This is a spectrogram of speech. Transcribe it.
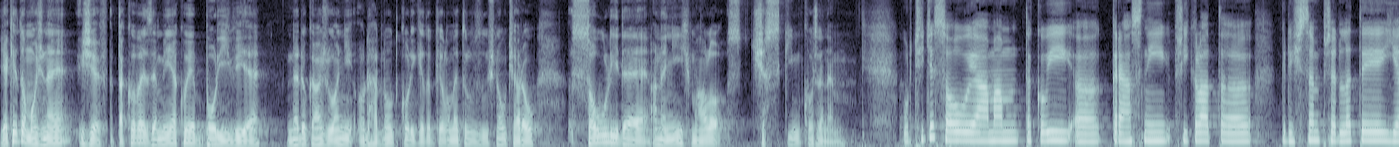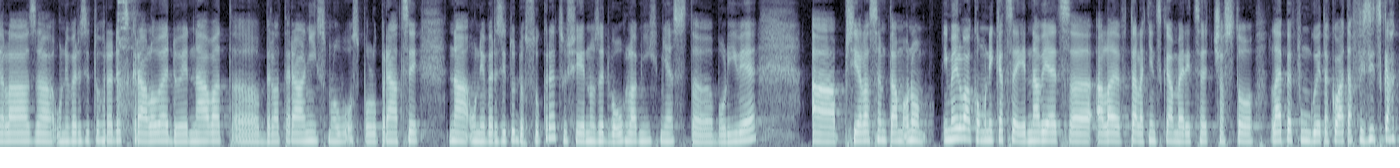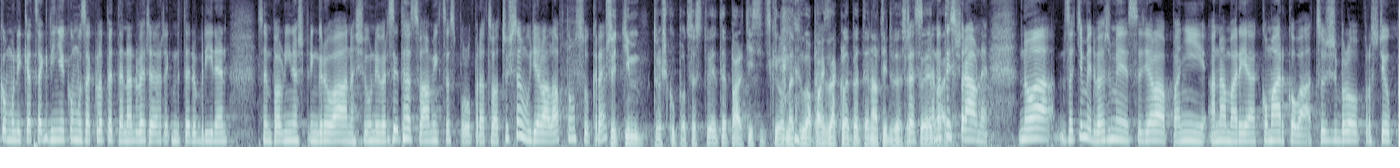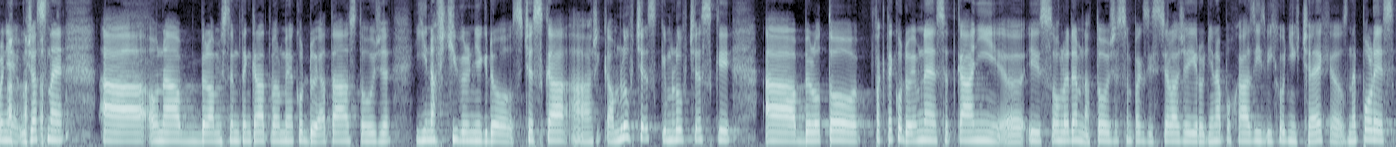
Jak je to možné, že v takové zemi, jako je Bolívie, nedokážu ani odhadnout, kolik je to kilometrů vzdušnou čarou, jsou lidé, a není jich málo, s českým kořenem? Určitě jsou. Já mám takový uh, krásný příklad, uh, když jsem před lety jela za Univerzitu Hradec Králové dojednávat uh, bilaterální smlouvu o spolupráci na Univerzitu do Sucre, což je jedno ze dvou hlavních měst Bolívie. A přijela jsem tam, ono E-mailová komunikace je jedna věc, eh, ale v té Latinské Americe často lépe funguje taková ta fyzická komunikace, kdy někomu zaklepete na dveře a řeknete dobrý den, jsem Pavlína Špringrová, naše univerzita s vámi chce spolupracovat, což jsem udělala v tom Sukre. Předtím trošku pocestujete pár tisíc kilometrů a pak zaklepete na ty dveře. Přesně, to je na ty správné. No a za těmi dveřmi seděla paní Anna Maria Komárková, což bylo prostě úplně úžasné a ona byla, myslím, tenkrát velmi jako dojatá z toho, že ji navštívil někdo z Česka a říká mluv česky, mluv česky a bylo to fakt jako dojemné setkání e, i s ohledem na to, že jsem pak zjistila, že její rodina pochází z východních Čech, e, z Nepolis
